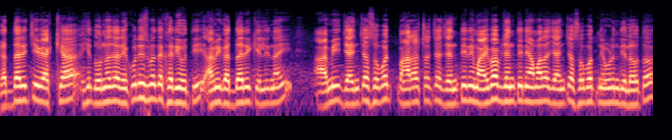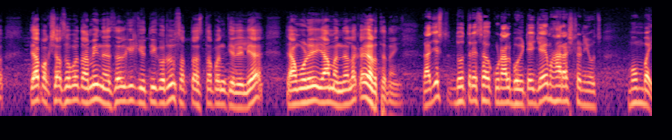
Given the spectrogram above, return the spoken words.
गद्दारीची व्याख्या ही दोन हजार एकोणीसमध्ये खरी होती. आम्ही गद्दारी केली नाही. आम्ही ज्यांच्यासोबत महाराष्ट्राच्या जनतेने मायबाप जनतेने आम्हाला ज्यांच्यासोबत निवडून दिलं होतं त्या पक्षासोबत आम्ही नैसर्गिक युती करून सत्ता स्थापन केलेली आहे. त्यामुळे या म्हणण्याला काही अर्थ नाही. राजेश धोत्रेसह कुणाल भोईटे जय महाराष्ट्र न्यूज मुंबई.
